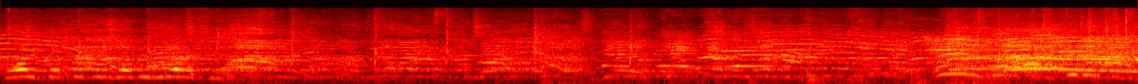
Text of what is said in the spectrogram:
Pojďte, pojďte, zabít hráči! Ej,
